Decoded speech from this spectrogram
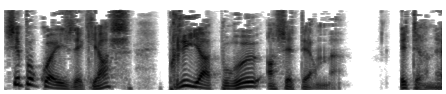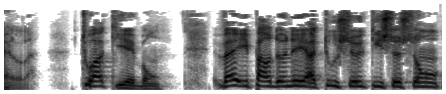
C'est pourquoi Ézéchias pria pour eux en ces termes. Éternel, toi qui es bon, veille pardonner à tous ceux qui se sont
